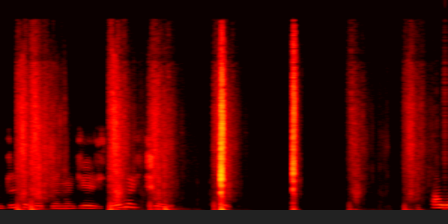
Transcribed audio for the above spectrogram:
Ну ты такой, я надеюсь, добрый чел. Ау.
